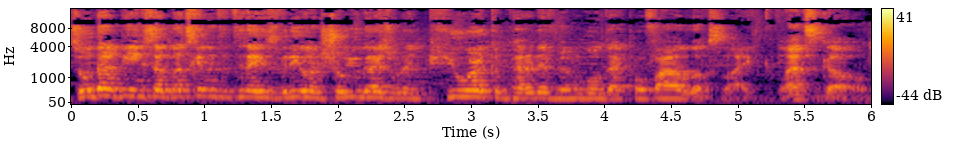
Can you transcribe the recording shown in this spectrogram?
So with that being said, let's get into today's video and show you guys what a pure competitive Mimighoul deck profile looks like. Let's go.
